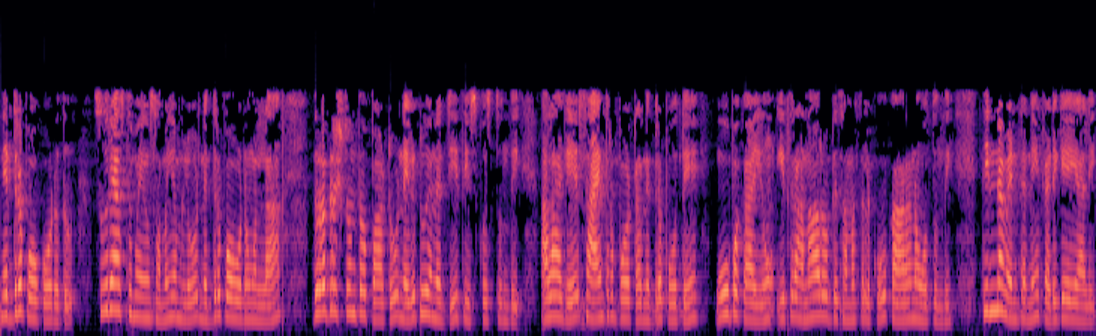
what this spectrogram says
నిద్రపోకూడదు. సూర్యాస్తమయం సమయంలో నిద్రపోవడం వల్ల దురదృష్టంతో పాటు నెగటివ్ ఎనర్జీ తీసుకొస్తుంది. అలాగే సాయంత్రం పూట నిద్రపోతే ఊపకాయం ఇతర అనారోగ్య సమస్యలకు కారణమవుతుంది. తిన్న వెంటనే కడిగేయాలి.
